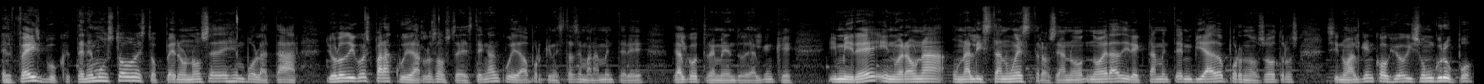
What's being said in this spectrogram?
el Facebook, tenemos todo esto, pero no se dejen volatar. Yo lo digo es para cuidarlos a ustedes. Tengan cuidado porque en esta semana me enteré de algo tremendo, de alguien que, y miré y no era una, una lista nuestra, o sea, no, no era directamente enviado por nosotros, sino alguien cogió, hizo un grupo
